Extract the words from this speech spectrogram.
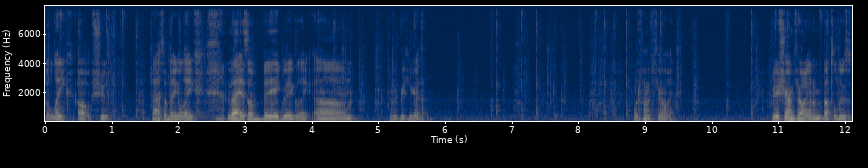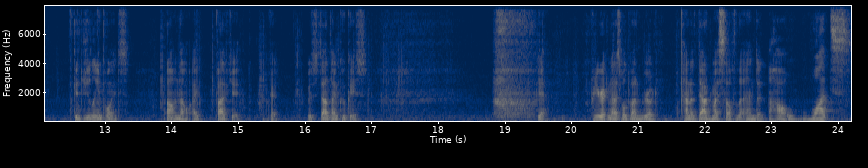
A lake. Oh, shoot. That's a big lake. That is a big, big lake. Um, over here then. What if I'm throwing? Pretty sure I'm throwing and I'm about to lose a gajillion points. Oh, no, I 5k. Okay. It was downtown Kukes. yeah. Pretty recognizable divided road. Kind of doubted myself at the end and, oh, what?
